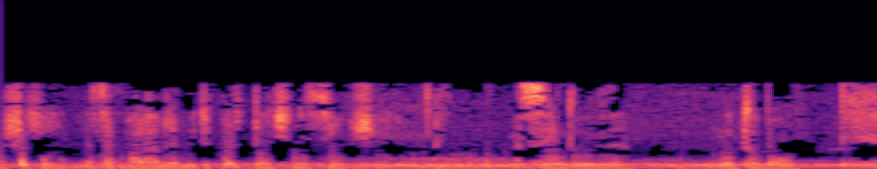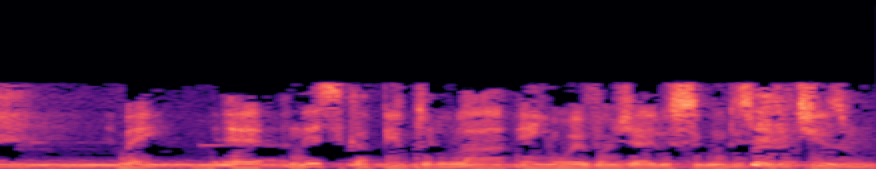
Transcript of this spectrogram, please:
acho que essa palavra é muito importante nesse sentido. Sem dúvida. Muito bom. Bem, é, nesse capítulo, lá em O Evangelho segundo o Espiritismo,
